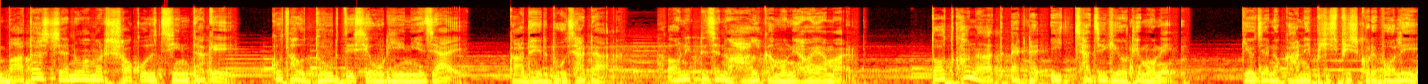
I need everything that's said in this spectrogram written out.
বাতাস যেন আমার সকল চিন্তাকে কোথাও দূর দেশে উড়িয়ে নিয়ে যায়। কাঁধের বোঝাটা অনেকটা যেন হালকা মনে হয় আমার। তৎক্ষণাৎ একটা ইচ্ছা জেগে ওঠে মনে। কেউ যেন কানে ফিসফিস করে বলে,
